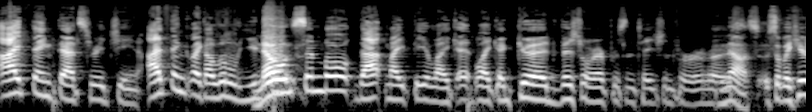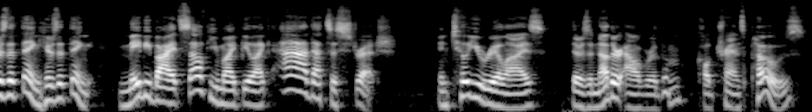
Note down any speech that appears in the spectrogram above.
I think that's reaching. I think like a little U no. symbol that might be like a, like a good visual representation for reverse. No, so, so but here's the thing. Here's the thing. Maybe by itself you might be like, ah, that's a stretch, until you realize there's another algorithm called transpose,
